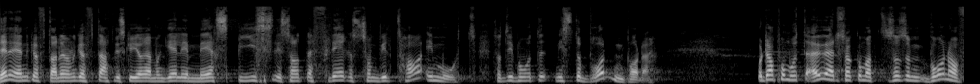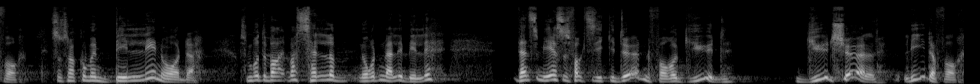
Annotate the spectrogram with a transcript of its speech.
Den ene grøfta. Den andre grøfta er at vi skal gjøre evangeliet mer spiselig, sånn at det er flere som vil ta imot. Sånn at vi på en måte mister brodden på det. Og da på en måte er det snakk om at, sånn som Bonhoffer, som snakker om en billig nåde. Som måtte bare, bare selger nåden veldig billig. Den som Jesus faktisk gikk i døden for, og Gud, Gud sjøl lider for.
